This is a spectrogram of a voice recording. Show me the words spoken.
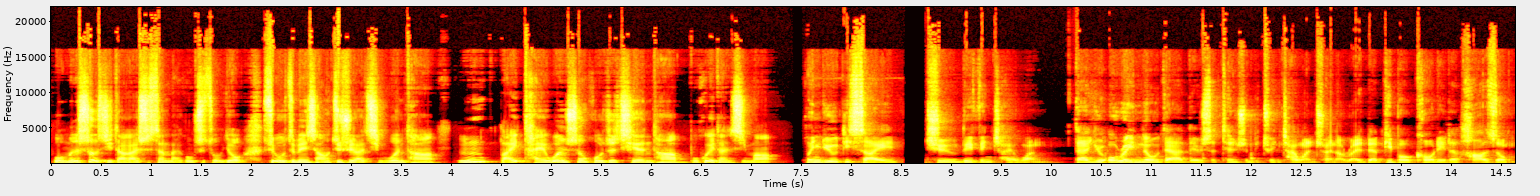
我们的射击大概是三百公尺左右，所以我这边想要继续来请问他，嗯，来台湾生活之前，他不会担心吗？When you decide to live in Taiwan, that you already know that there's a tension between Taiwan and China, right? That people call it a hard zone.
